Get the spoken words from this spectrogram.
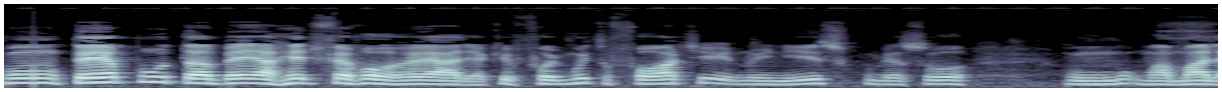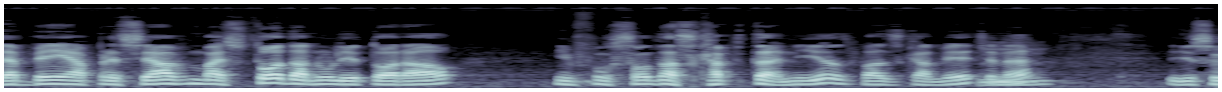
com o tempo, também a rede ferroviária, que foi muito forte no início, começou com uma malha bem apreciável, mas toda no litoral, em função das capitanias, basicamente, né? uhum. né? Isso,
